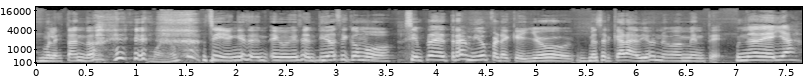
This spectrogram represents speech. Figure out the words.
molestando. Bueno. sí, en ese, en ese, sentido así como siempre detrás mío para que yo me acercara a Dios nuevamente. Una de ellas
